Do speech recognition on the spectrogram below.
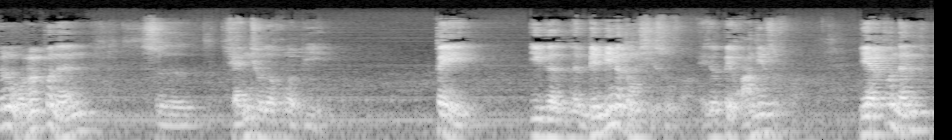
就是我们不能使全球的货币被一个冷冰冰的东西束缚，也就是被黄金束缚。也不能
